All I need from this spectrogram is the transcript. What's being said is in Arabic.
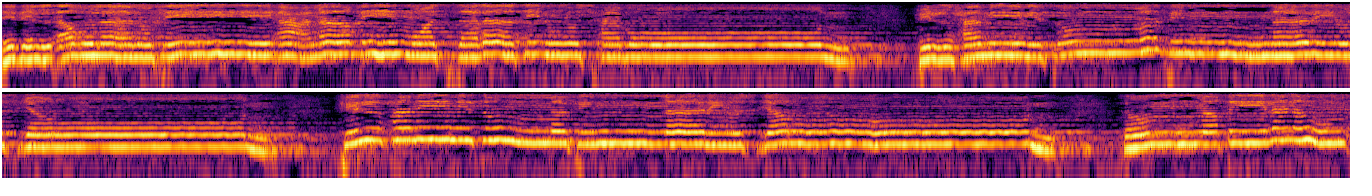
إذ الأغلال في أعناقهم والسلاسل يسحبون في الحميم ثم في النار يسجرون في الحميم ثم في النار يسجرون ثم قيل لهم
